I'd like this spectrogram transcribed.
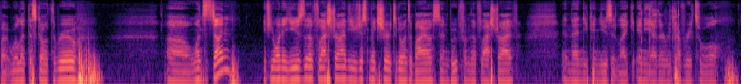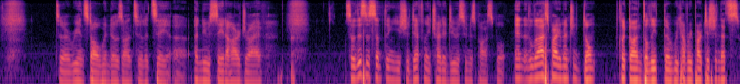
But we'll let this go through. Uh, once it's done, if you want to use the flash drive, you just make sure to go into BIOS and boot from the flash drive. And then you can use it like any other recovery tool to reinstall Windows onto, let's say, a, a new SATA hard drive. So this is something you should definitely try to do as soon as possible. And the last part I mentioned, don't click on delete the recovery partition that's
